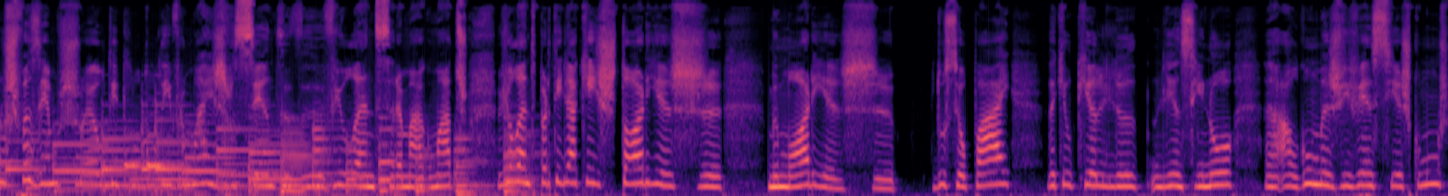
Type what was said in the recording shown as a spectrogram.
nos fazemos é o título do livro mais recente de Violante Saramago Matos. Violante partilha aqui histórias, eh, memórias eh, do seu pai, daquilo que ele lhe ensinou, eh, algumas vivências comuns.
